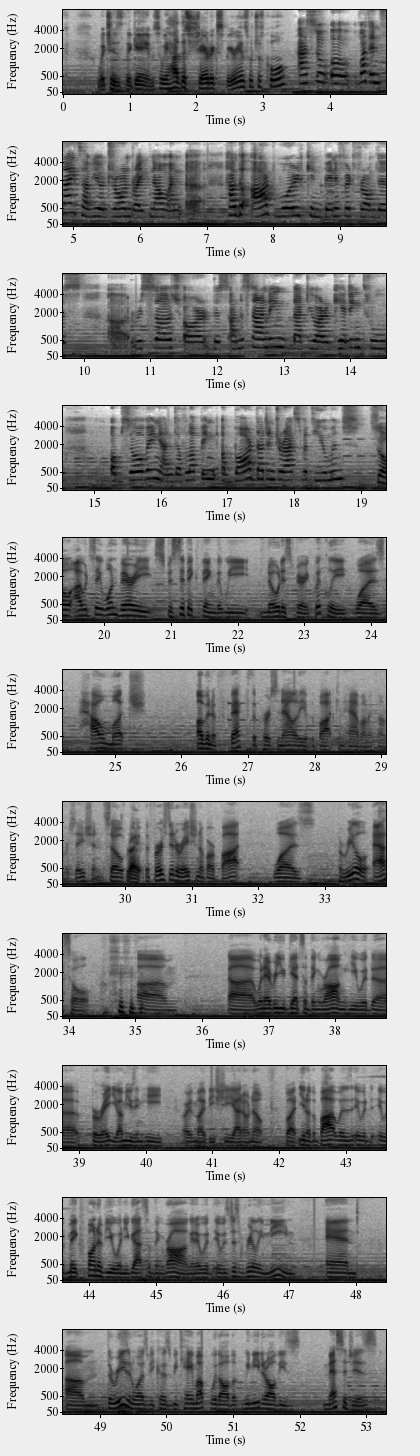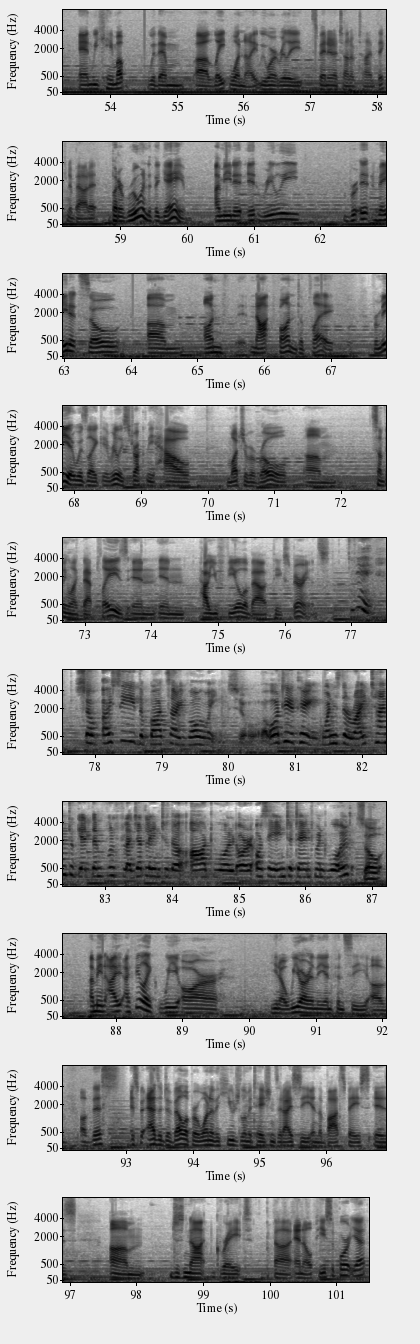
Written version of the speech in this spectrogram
which is the game. So we had this shared experience, which was cool. Uh, so, uh, what insights have you drawn right now, and uh, how the art world can benefit from this uh, research or this understanding that you are getting through observing and developing a bot that interacts with humans? So I would say one very specific thing that we noticed very quickly was how much of an effect the personality of the bot can have on a conversation. So Right. the first iteration of our bot was a real asshole. um, uh, whenever you'd get something wrong, he would uh, berate you. I'm using he, or it might be she. I don't know. But you know, the bot was it would it would make fun of you when you got something wrong, and it would it was just really mean. And um, the reason was because we came up with all the we needed all these messages, and we came up with them uh, late one night. We weren't really spending a ton of time thinking about it, but it ruined the game. I mean, it it really it made it so um, un not fun to play. For me, it was like it really struck me how much of a role um, something like that plays in in how you feel about the experience. Okay, so I see the bots are evolving. So, what do you think? When is the right time to get them full fledgedly into the art world or, or say entertainment world? So, I mean, I, I feel like we are, you know, we are in the infancy of, of this. As, as a developer, one of the huge limitations that I see in the bot space is um, just not great uh, NLP support yet.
